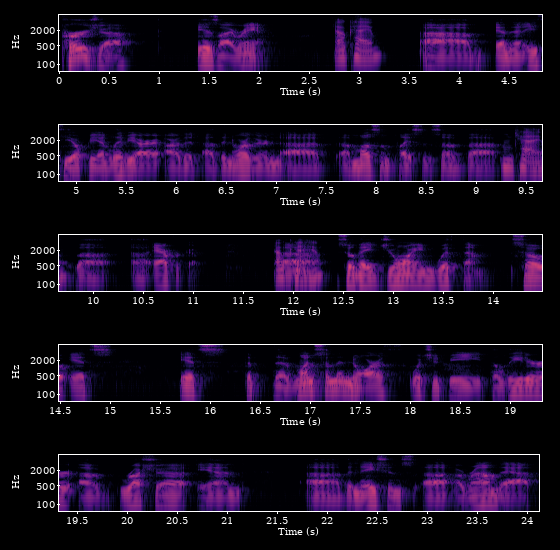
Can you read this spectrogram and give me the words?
Persia is Iran. Okay. Um, and then Ethiopia and Libya are, are the, are the northern uh, uh, Muslim places of uh, Okay. uh, uh, Africa. Okay. So they join with them. So it's it's the the ones from the north, which would be the leader of Russia and uh, the nations uh, around that,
